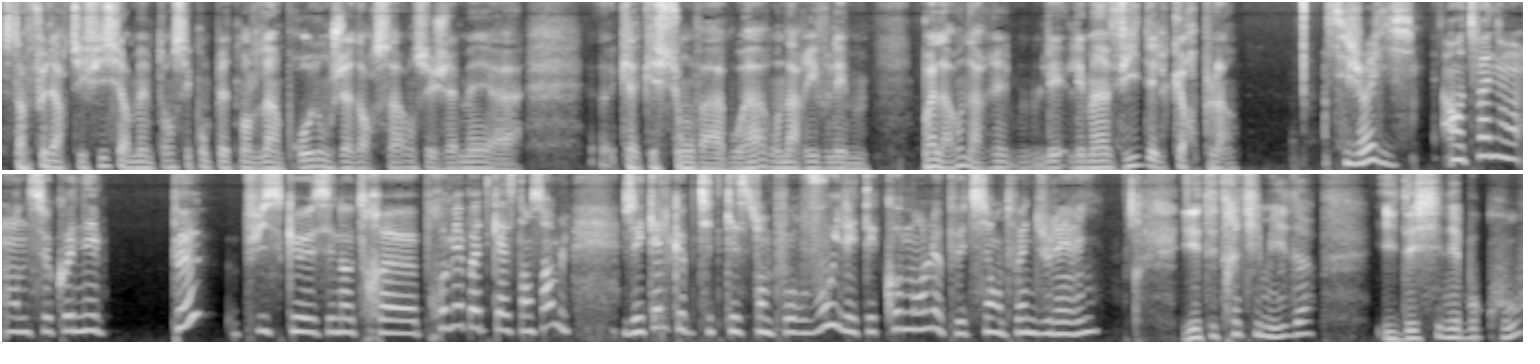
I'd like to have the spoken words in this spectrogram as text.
c'est un feu d'artifice et en même temps c'est complètement de l'impro. Donc j'adore ça. On sait jamais quelle question on va avoir. On arrive les, voilà, on arrive les, les mains vides et le cœur plein. C'est joli. Antoine, on, on ne se connaît puisque c'est notre euh, premier podcast ensemble. J'ai quelques petites questions pour vous. Il était comment le petit Antoine Duléry? Il était très timide, il dessinait beaucoup,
